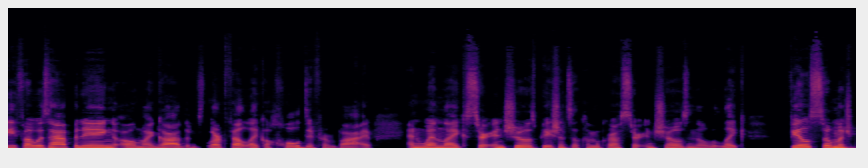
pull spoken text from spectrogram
FIFA was happening. Oh my God, the mm-hmm. floor felt like a whole different vibe. And when like certain shows, patients will come across certain shows and they'll like feel so much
